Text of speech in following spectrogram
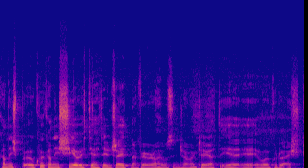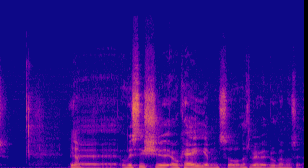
kan ni hur kan ni se vet det heter trade för våra hemmasidan jar till att det är vad kul värst. Ja. Eh och hvis det är okej, ja men så låt det vara brukar man säga.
